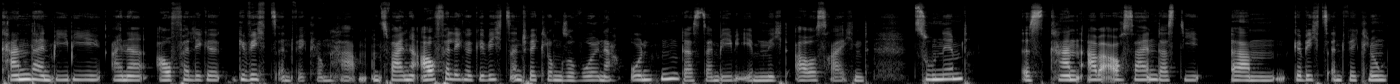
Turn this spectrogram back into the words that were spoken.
kann dein Baby eine auffällige Gewichtsentwicklung haben. Und zwar eine auffällige Gewichtsentwicklung sowohl nach unten, dass dein Baby eben nicht ausreichend zunimmt. Es kann aber auch sein, dass die ähm, Gewichtsentwicklung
